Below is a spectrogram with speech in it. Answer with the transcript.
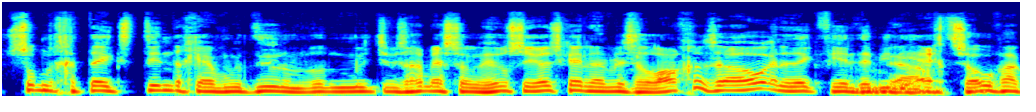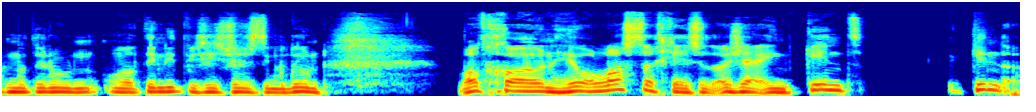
sommige takes 20 jaar moeten doen. Want dan moet je zeg maar echt zo heel serieus kijken en dan ze lachen zo. En dan denk ik, vind dat heb je Ja. die echt zo vaak moeten doen. Omdat hij niet precies wist wat hij moet doen. Wat gewoon heel lastig is. Dat als jij een kind, kind.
